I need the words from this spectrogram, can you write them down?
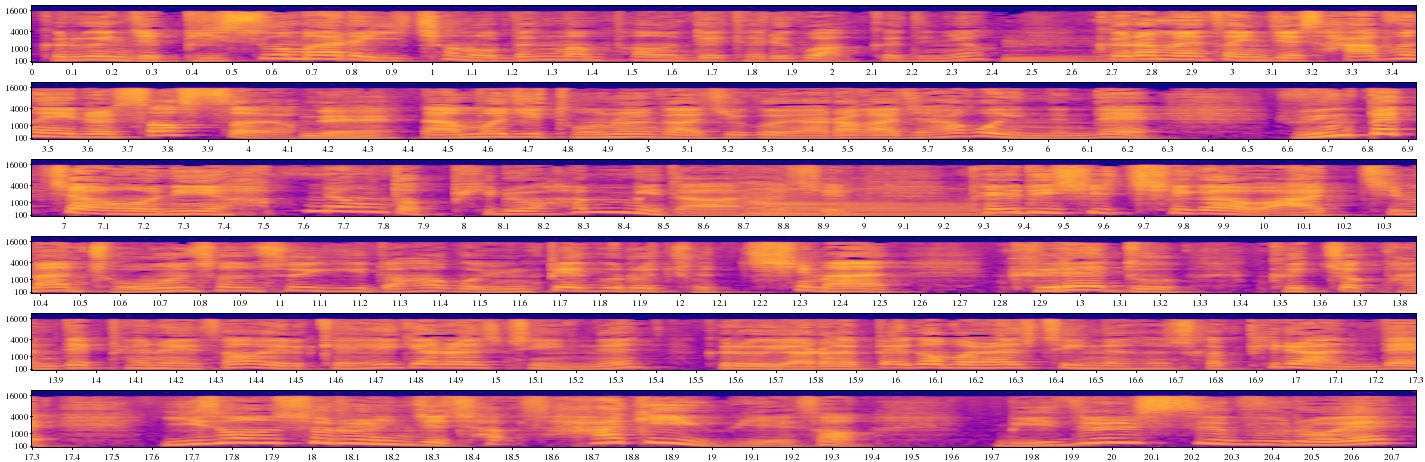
그리고 이제 비수마를 2,500만 파운드에 데리고 왔거든요. 그러면서 이제 4분의 1을 썼어요. 음. 네. 나머지 돈을 가지고 여러 가지 하고 있는데 윙백 자원이 한 명 더 필요합니다. 사실 어. 페리시치가 왔지만 좋은 선수이기도 하고 윙백으로 좋지만 그래도 그쪽 반대편에서 이렇게 해결할 수 있는 그리고 여러 백업을 할 수 있는 선수가 필요한데 이 선수를 이제 사- 사기 위해서 미들스브로의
